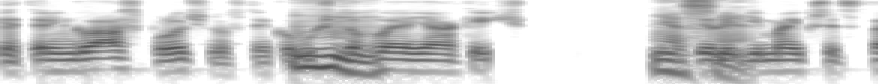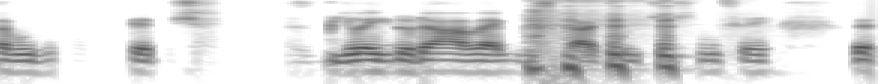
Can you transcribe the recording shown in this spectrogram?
cateringová společnost. Jako mm-hmm. už mhm. tohle je nějaký Ty lidi mají představu, že z bílých dodávek vyskáčí číšníci ve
